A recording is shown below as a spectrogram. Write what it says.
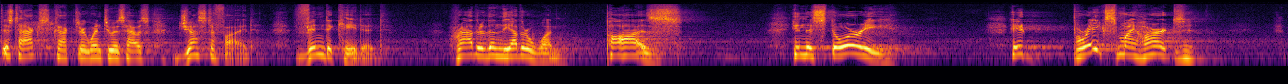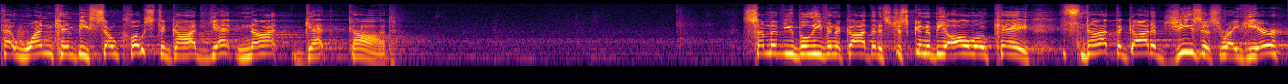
this tax collector went to his house justified, vindicated, rather than the other one. Pause. In the story, it breaks my heart that one can be so close to God yet not get God. Some of you believe in a God that it's just going to be all okay. It's not the God of Jesus right here.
